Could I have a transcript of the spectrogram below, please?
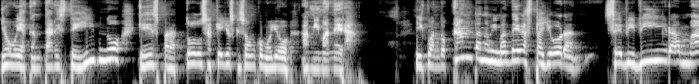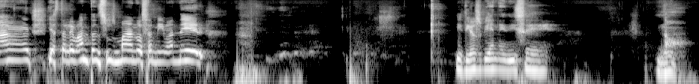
yo voy a cantar este himno que es para todos aquellos que son como yo, a mi manera. Y cuando cantan a mi manera hasta lloran, sé vivir, amar, y hasta levantan sus manos a mi manera. Y Dios viene y dice, no,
